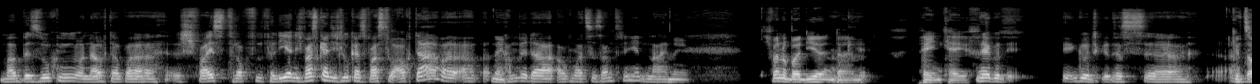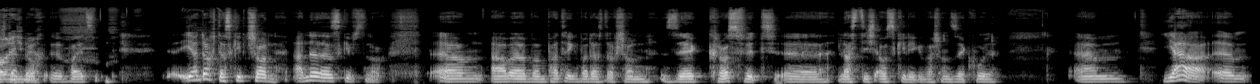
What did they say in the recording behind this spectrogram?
mal besuchen und auch da paar Schweißtropfen verlieren. Ich weiß gar nicht, Lukas, warst du auch da? War, äh, nee. Haben wir da auch mal zusammen trainiert? Nein. Nee. Ich war nur bei dir in okay. deinem Pain Cave. Ja gut, gut, das äh, gibt's auch nicht mehr. Doch, äh, ja, doch, das gibt's schon. Anderes gibt's noch. Ähm, aber beim Patrick war das doch schon sehr Crossfit-lastig äh, ausgelegt, war schon sehr cool. Ähm, ja, ähm,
